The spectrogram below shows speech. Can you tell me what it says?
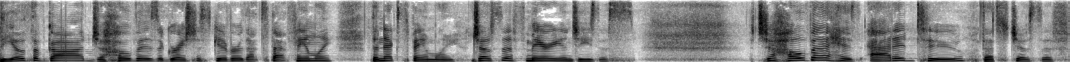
the oath of God. Jehovah is a gracious giver. That's that family. The next family Joseph, Mary, and Jesus. Jehovah has added to, that's Joseph,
